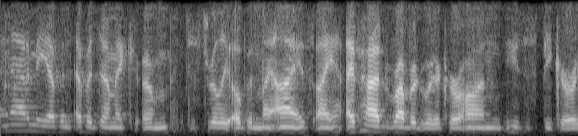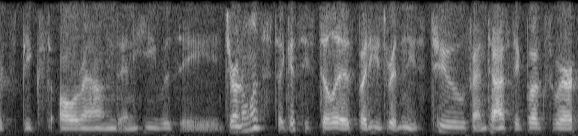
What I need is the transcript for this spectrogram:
Anatomy of an Epidemic um, just really opened my eyes. I, I've had Robert Whitaker on. He's a speaker, speaks all around, and he was a journalist. I guess he still is, but he's written these two fantastic books where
